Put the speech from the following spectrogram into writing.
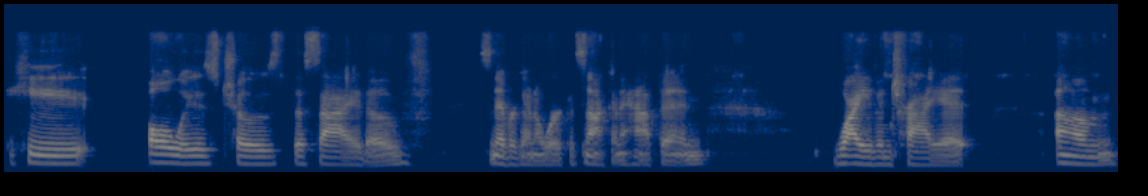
he always chose the side of it's never going to work it's not going to happen. Why even try it? Um,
